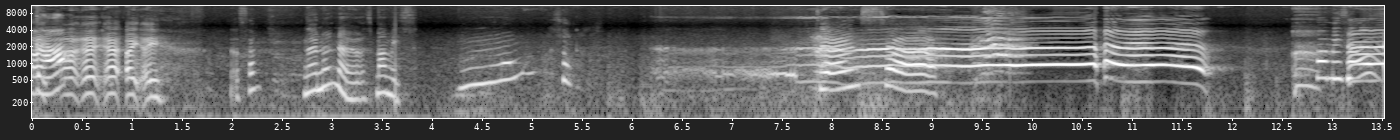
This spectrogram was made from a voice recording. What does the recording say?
Oi, oi, oi, oi, oi. That's? No, no, no, it's mummy's. Don't stop. Mummy's out.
